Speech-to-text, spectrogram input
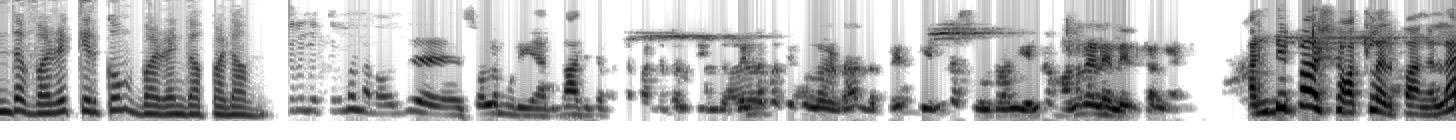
இந்த வழக்கிற்கும் வழங்கப்படும். திரும்ப திரும்ப நம்ம வந்து சொல்ல முடியாது பாதிக்கப்பட்ட பெண்ணை பத்தி. இந்த பெண்ணை பத்தி சொல்ல வேண்டாம். அந்த பெண் என்ன சொல்றாங்க? என்ன மனநிலையில இருக்காங்க? கண்டிப்பா ஷாக்ல இருப்பாங்கல்ல?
